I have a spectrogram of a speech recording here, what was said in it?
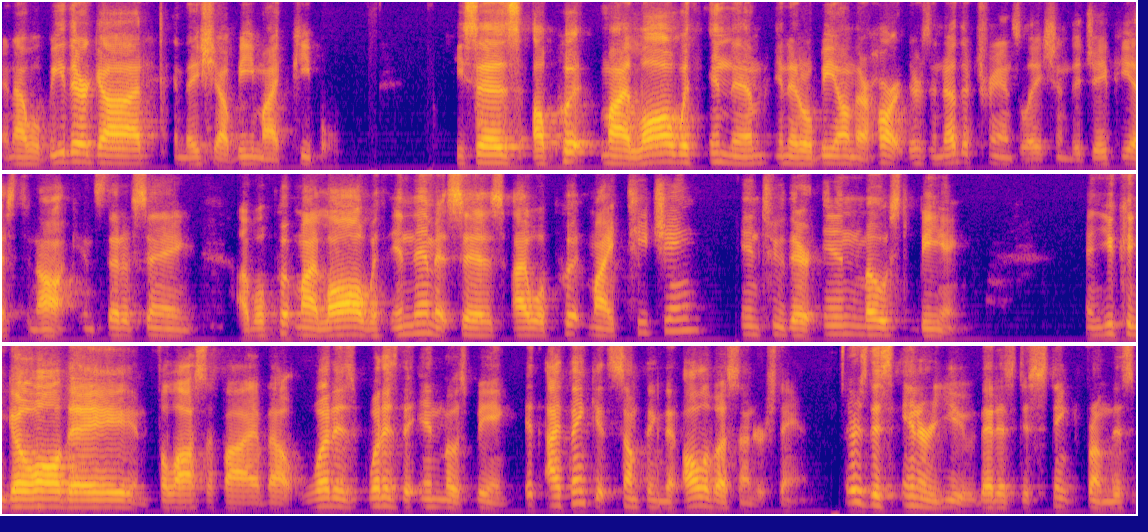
And I will be their God, and they shall be my people. He says, I'll put my law within them, and it'll be on their heart. There's another translation, the JPS Tanakh. Instead of saying, I will put my law within them. It says, I will put my teaching into their inmost being. And you can go all day and philosophize about what is, what is the inmost being. It, I think it's something that all of us understand. There's this inner you that is distinct from this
